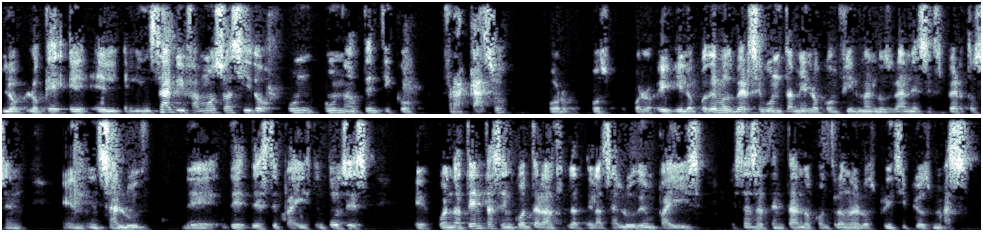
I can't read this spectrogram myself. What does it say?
lo, lo que eh, el, el Insabi famoso ha sido un, un auténtico fracaso por, pues, por, y, lo podemos ver según también lo confirman los grandes expertos en, en, salud de, de, este país. Entonces, eh, cuando atentas en contra de la, salud de un país, estás atentando contra uno de los principios más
